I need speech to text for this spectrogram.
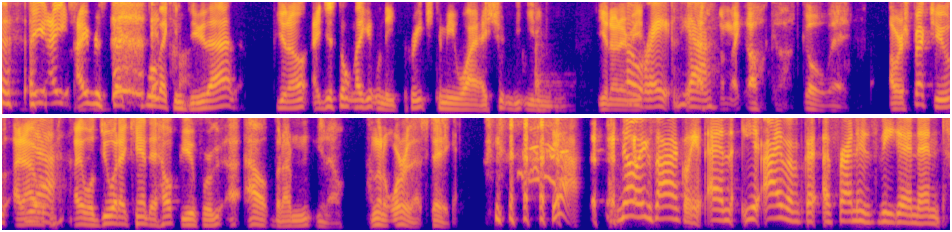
I, I, I respect people that can fun. do that. You know, I just don't like it when they preach to me why I shouldn't be eating. You know what I mean? oh, mean? right. Yeah. I'm like, oh god, go away. I respect you, and yeah. I, I will do what I can to help you if we're uh, out. But I'm, you know, I'm going to order that steak. yeah. No, exactly. And yeah, I have a, a friend who's vegan, and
